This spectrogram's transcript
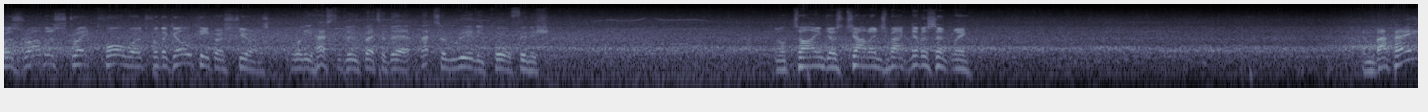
was rather straightforward for the goalkeeper, Stuart. Well, he has to do better there. That's a really poor finish. Well, timed his challenge magnificently. Mbappe,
